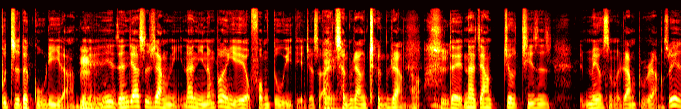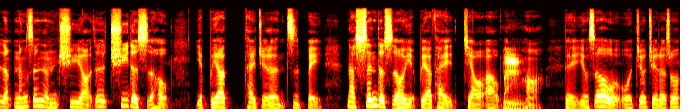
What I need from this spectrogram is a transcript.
不值得鼓励啦。对，因为人家是让你，那你能不能也有风度一点？就说哎，承让承让啊。是，对，那这样就其实没有什么让不让。所以人能生能屈哦，这个屈的时候也不要。太觉得很自卑，那生的时候也不要太骄傲吧，哈，对，有时候我我就觉得说，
